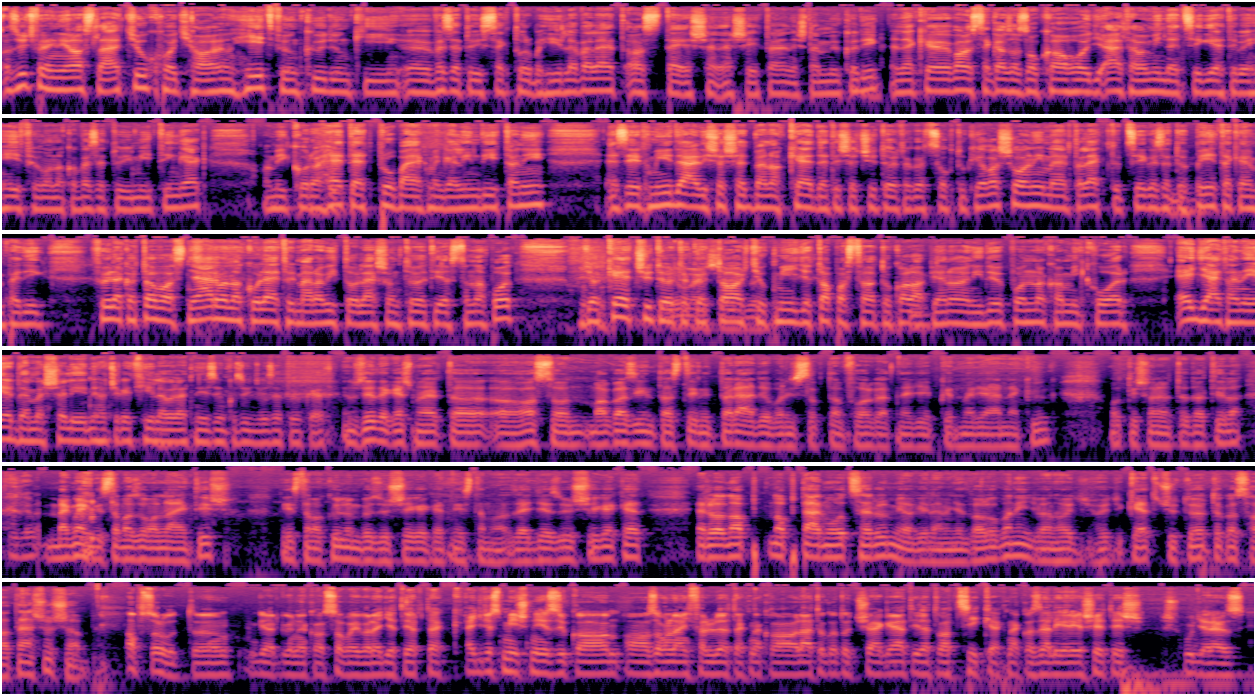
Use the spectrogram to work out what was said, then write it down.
Az ügy ügyfelénél azt látjuk, hogy ha hétfőn küldünk ki vezetői szektorba hírlevelet, az teljesen esélytelen és nem működik. Ennek valószínűleg az az oka, hogy általában minden cég életében hétfőn vannak a vezetői meetingek, amikor a hetet próbálják meg elindítani, ezért mi ideális esetben a keddet és a csütörtököt szoktuk javasolni, mert a legtöbb cégvezető pénteken pedig, főleg a tavasz nyár van, akkor lehet, hogy már a vitorláson tölti azt a napot. Hogy a kedd csütörtököt tartjuk mi így a tapasztalatok alapján olyan időpontnak, amikor egyáltalán érdemes elérni, ha csak egy hírlevelet nézünk az ügy ügyvezetőket. Most érdekes, mert a, a Haszon magazint azt én itt a rádióban is szoktam forgatni egyébként, mert jár nekünk. Ott is van ötöd Attila. Igen. Meg megnéztem az online-t is néztem a különbözőségeket, néztem az egyezőségeket. Erről a nap, naptár módszerről mi a véleményed valóban? Így van, hogy, hogy kett csütörtök az hatásosabb? Abszolút Gergőnek a szavaival egyetértek. Egyrészt mi is nézzük a, az online felületeknek a látogatottságát, illetve a cikkeknek az elérését, és, és ugyanez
